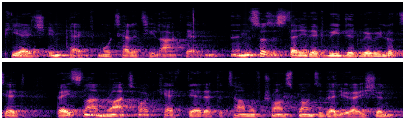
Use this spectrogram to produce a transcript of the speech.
PH impact mortality like that? And this was a study that we did where we looked at baseline right heart cath data at the time of transplant evaluation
